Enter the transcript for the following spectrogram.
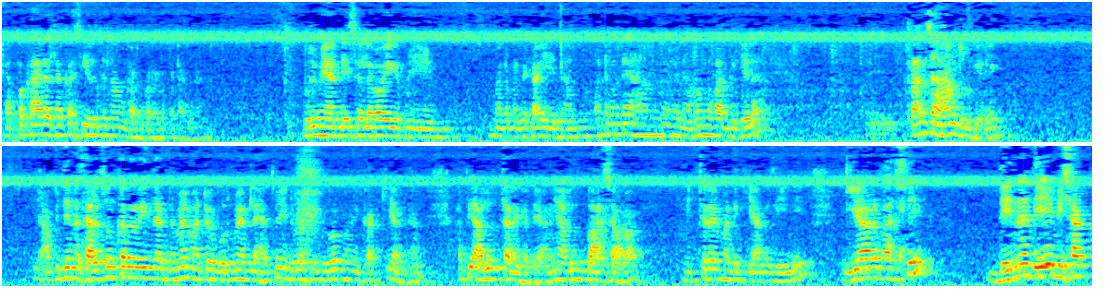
කැපකාරලක සියලු දෙනාම කර කරන්න පටන් ගන්නවා. බුරුමේ යන්නේ ඉස්සලා වගේ මේ මට මතකයි මට මතකයි හම්බුනේ නම මොකද්ද කියලා? ට්‍රාන්ස් හම්බුරු කෙනෙක්. අපි දෙන්න සැලසුම් කරගෙන ඉඳන් තමයි මට බුරුමෙන් ලැහැතුනේ ඊට පස්සේ කිව්වා මම එකක් කියන්නම්. අපි අලුත් තැනකට යන්නේ. අලුත් භාෂාවක්. විතරයි මට කියන්න තියෙන්නේ. ගියාට පස්සේ දෙන දේ මිසක්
